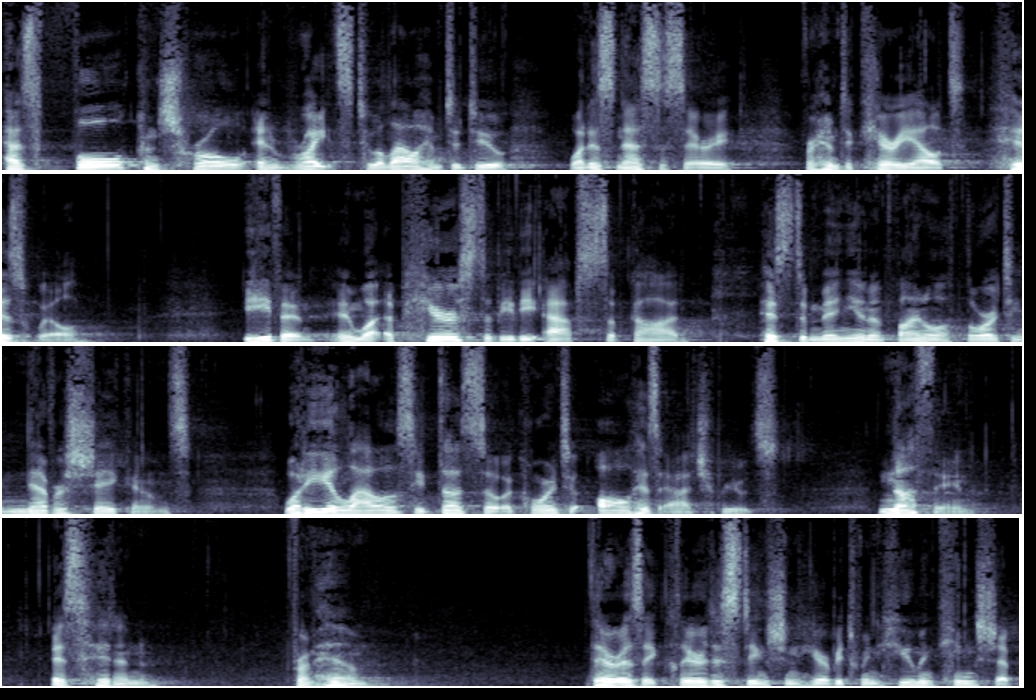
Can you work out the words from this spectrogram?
has full control and rights to allow him to do what is necessary for him to carry out his will. Even in what appears to be the absence of God, his dominion and final authority never shakens. What he allows, he does so according to all his attributes. Nothing is hidden from him. There is a clear distinction here between human kingship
